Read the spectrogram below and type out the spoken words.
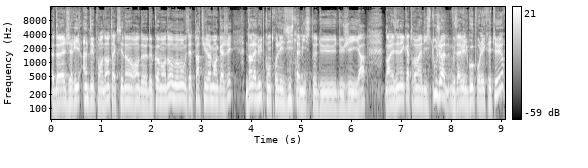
de l'Algérie indépendante, accédant au rang de, de commandant au moment où vous êtes particulièrement engagé dans la lutte contre les islamistes du, du GIA. Dans les années 90, tout jeune, vous avez le goût pour l'écriture.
